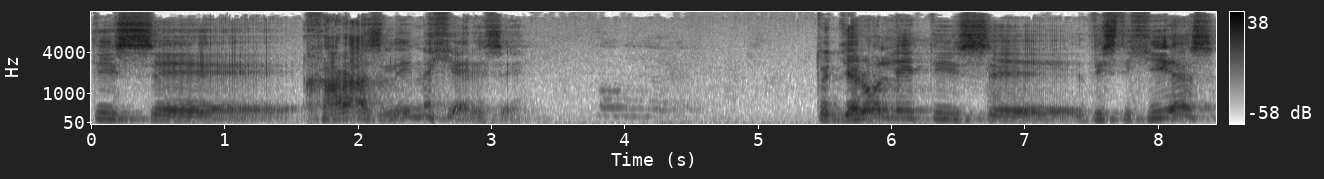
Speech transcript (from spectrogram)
της ε, χαράς λέει να χαίρεσαι τον καιρό λέει της ε, δυστυχίας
